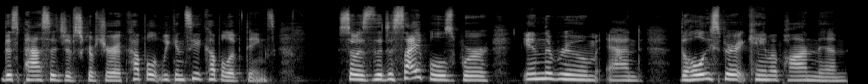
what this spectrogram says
this passage of scripture, a couple we can see a couple of things. So as the disciples were in the room and the Holy Spirit came upon them,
